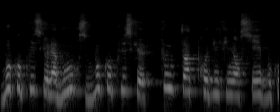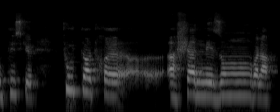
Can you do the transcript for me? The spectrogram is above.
Beaucoup plus que la bourse, beaucoup plus que tout autre produit financier, beaucoup plus que tout autre euh, achat de maison. Voilà.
